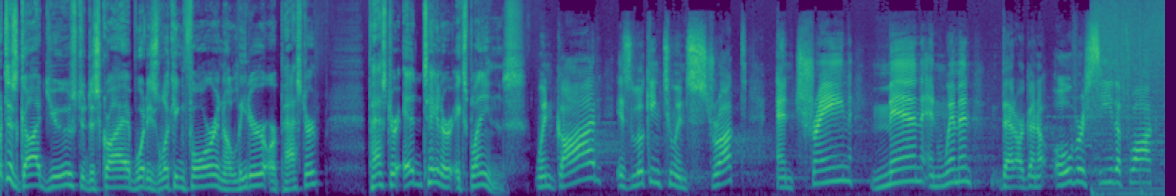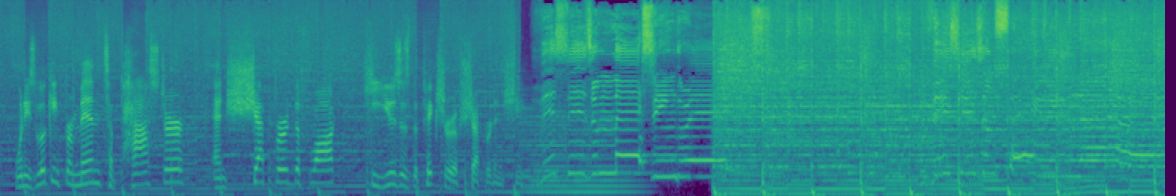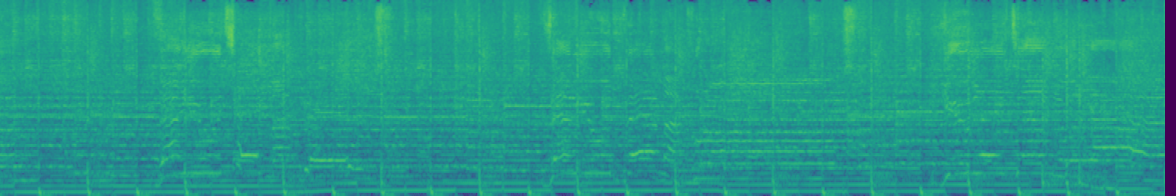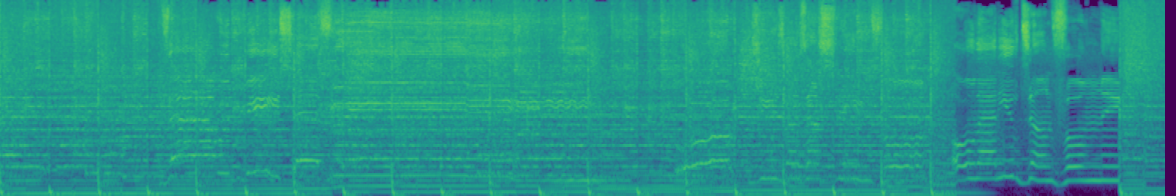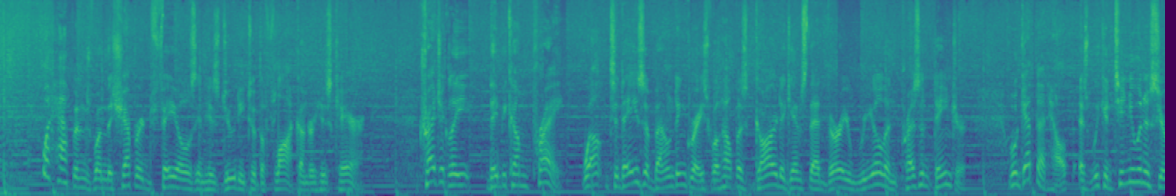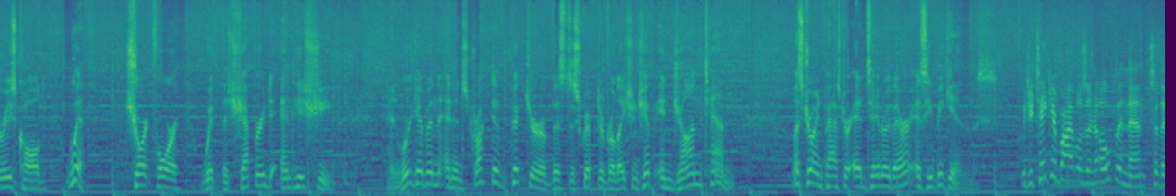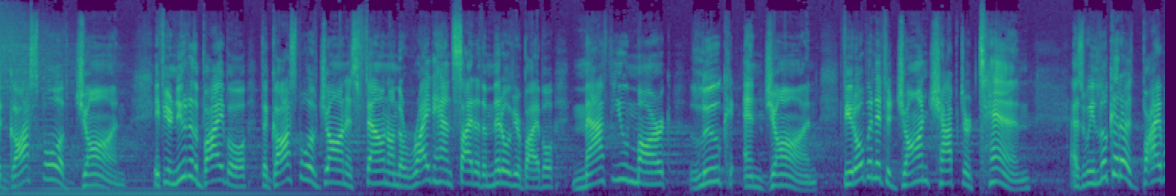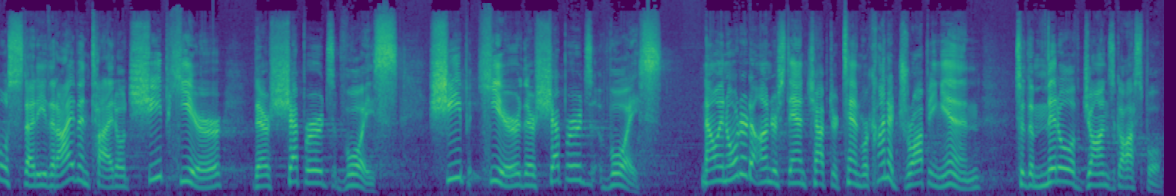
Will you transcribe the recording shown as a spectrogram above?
What does God use to describe what he's looking for in a leader or pastor? Pastor Ed Taylor explains. When God is looking to instruct and train men and women that are going to oversee the flock, when he's looking for men to pastor and shepherd the flock, he uses the picture of shepherd and sheep. This is amazing grace. Done for me. What happens when the shepherd fails in his duty to the flock under his care? Tragically, they become prey. Well, today's abounding grace will help us guard against that very real and present danger. We'll get that help as we continue in a series called With, short for With the Shepherd and His Sheep. And we're given an instructive picture of this descriptive relationship in John 10. Let's join Pastor Ed Taylor there as he begins. Would you take your Bibles and open them to the Gospel of John? If you're new to the Bible, the Gospel of John is found on the right hand side of the middle of your Bible Matthew, Mark, Luke, and John. If you'd open it to John chapter 10, as we look at a Bible study that I've entitled Sheep Hear Their Shepherd's Voice. Sheep hear their shepherd's voice. Now, in order to understand chapter 10, we're kind of dropping in to the middle of John's gospel.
